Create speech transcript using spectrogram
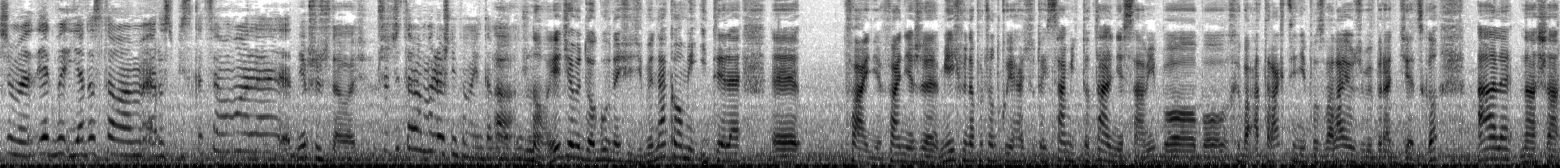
Zobaczymy. Jakby ja dostałam rozpiskę całą, ale Nie przeczytałaś. przeczytałam, ale już nie pamiętam A, no, jedziemy do głównej siedziby na komi i tyle. E, Fajnie, fajnie, że mieliśmy na początku jechać tutaj sami, totalnie sami, bo, bo chyba atrakcje nie pozwalają, żeby brać dziecko, ale nasza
